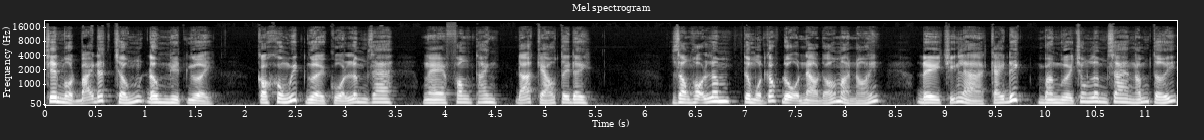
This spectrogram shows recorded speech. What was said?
trên một bãi đất trống đông nghịt người, có không ít người của Lâm gia nghe phong thanh đã kéo tới đây. Dòng họ Lâm từ một góc độ nào đó mà nói, đây chính là cái đích mà người trong Lâm gia ngắm tới.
